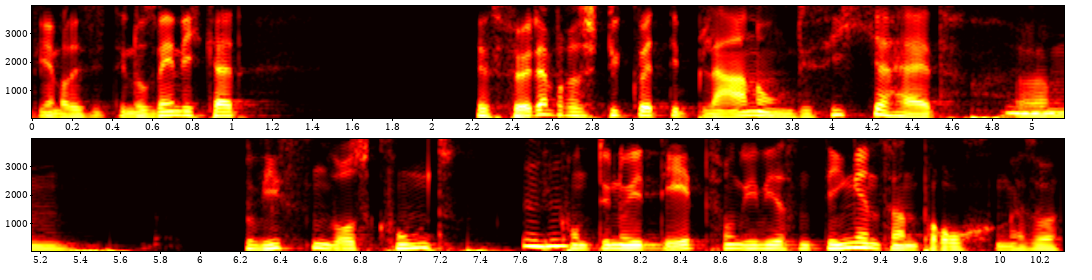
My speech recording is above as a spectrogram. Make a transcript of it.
Genau, das ist die Notwendigkeit. Es fehlt einfach ein Stück weit die Planung, die Sicherheit, mhm. ähm, zu wissen, was kommt, mhm. die Kontinuität von gewissen Dingen sind gebrochen. Also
